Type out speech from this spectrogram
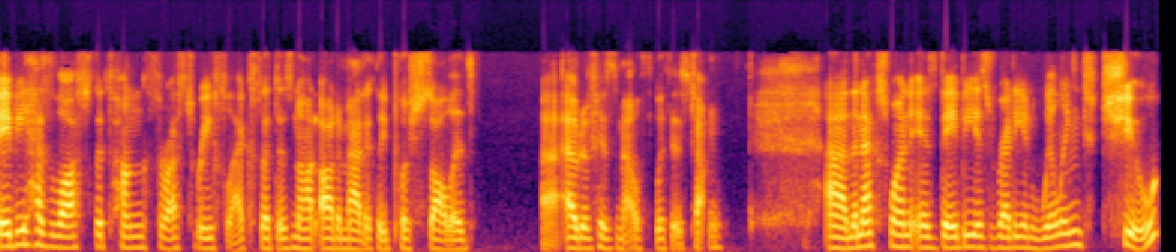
baby has lost the tongue thrust reflex that does not automatically push solids uh, out of his mouth with his tongue. Uh, the next one is baby is ready and willing to chew.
